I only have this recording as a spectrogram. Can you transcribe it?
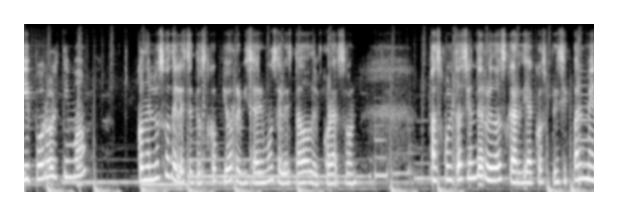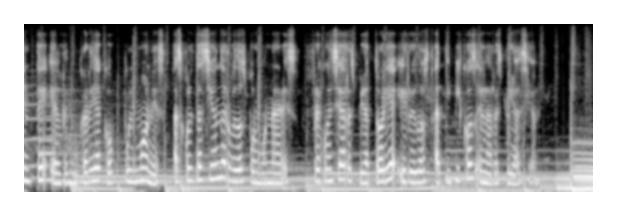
Y por último, con el uso del estetoscopio revisaremos el estado del corazón. Ascultación de ruidos cardíacos, principalmente el ritmo cardíaco, pulmones, ascultación de ruidos pulmonares, frecuencia respiratoria y ruidos atípicos en la respiración.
